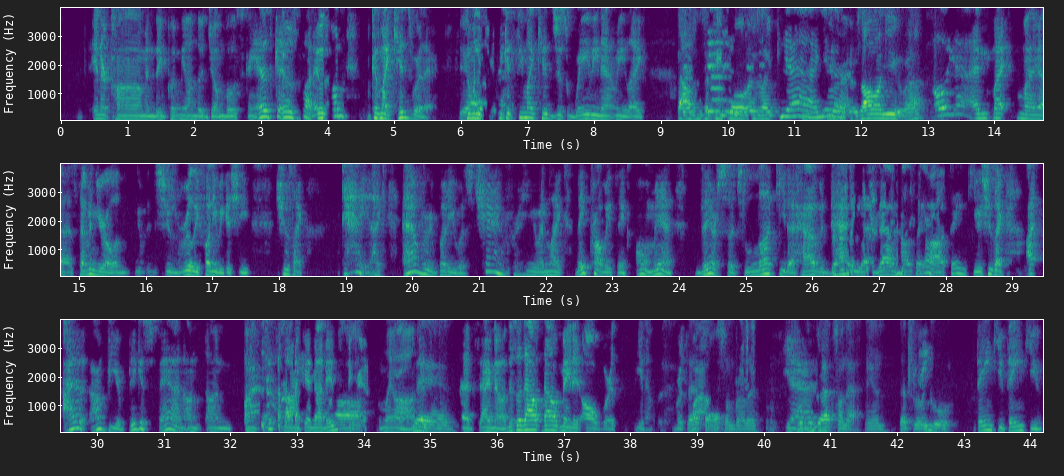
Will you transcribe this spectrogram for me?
intercom, and they put me on the jumbo screen. It was it was fun. It was fun because my kids were there, yeah. so my, I could see my kids just waving at me like thousands of people. It was like, yeah, yeah, it was all on you, huh? Oh yeah, and my my uh, seven year old, she was really funny because she she was like, Daddy, like everybody was cheering for you. And like they probably think, oh man, they're such lucky to have a daddy like that. And I was like, oh, thank you. She's like, I, I I'll be your biggest fan on on, on TikTok and on Instagram. I'm like, oh. That's, that's I know. So that that made it all worth, you know, worth That's awesome, brother. Yeah. Well, congrats on that, man. That's really thank, cool. Thank you, thank you.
